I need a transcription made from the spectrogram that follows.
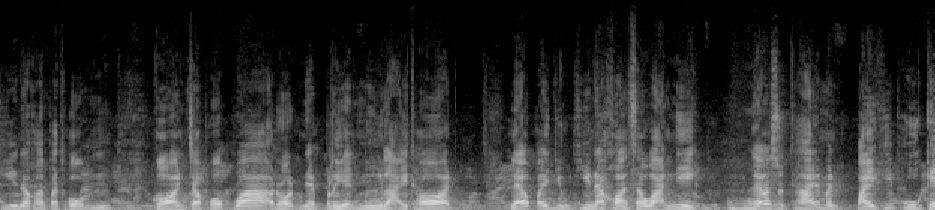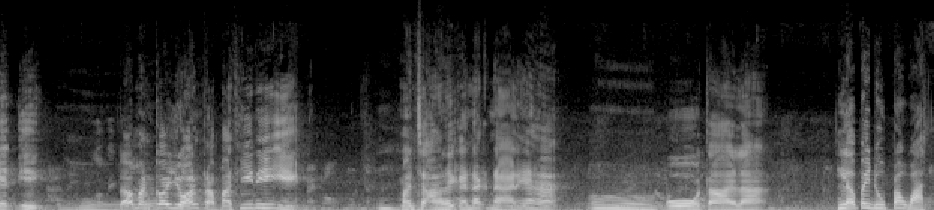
ที่นครปฐมก่อนจะพบว่ารถเนี่ยเปลี่ยนมือหลายทอด แล้วไปอยู่ที่นครสวรรค์อีก แล้วสุดท้ายมันไปที่ภูเก็ตอีก แล้วมันก็ย้อนกลับมาที่นี่อีก มันจะอะไรกันนักหนาเนี่ยฮะ เออโอ้ตายละ แล้วไปดูประวัติ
